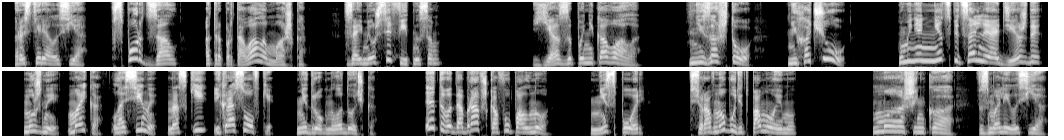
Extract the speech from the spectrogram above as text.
— растерялась я. «В спортзал», — отрапортовала Машка. «Займешься фитнесом». Я запаниковала. «Ни за что! Не хочу! У меня нет специальной одежды. Нужны майка, лосины, носки и кроссовки», — не дрогнула дочка. «Этого добра в шкафу полно. Не спорь. Все равно будет по-моему». «Машенька!» — взмолилась я.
